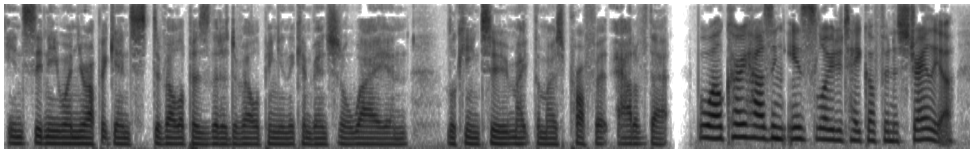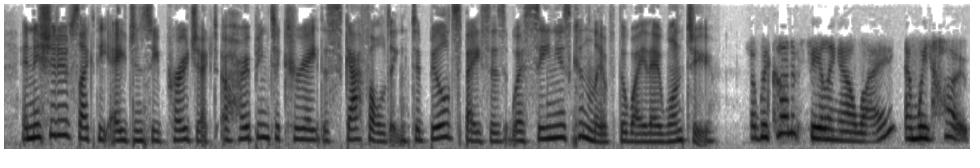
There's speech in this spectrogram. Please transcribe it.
in Sydney when you're up against developers that are developing in the conventional way and looking to make the most profit out of that. But while co housing is slow to take off in Australia, initiatives like the Agency Project are hoping to create the scaffolding to build spaces where seniors can live the way they want to. So we're kind of feeling our way, and we hope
